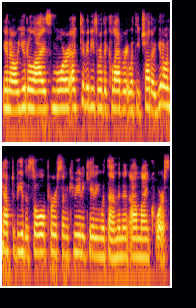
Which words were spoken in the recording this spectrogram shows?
you know, utilize more activities where they collaborate with each other. You don't have to be the sole person communicating with them in an online course.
